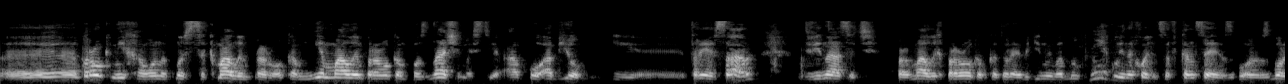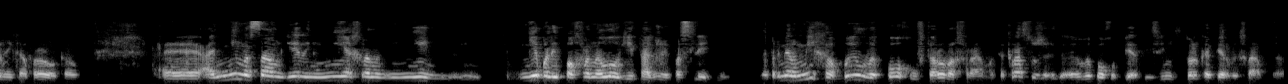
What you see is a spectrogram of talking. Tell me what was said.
Э, пророк Миха, он относится к малым пророкам, не малым пророкам по значимости, а по объему. И Треесар, 12 малых пророков, которые объединены в одну книгу и находятся в конце сбор, сборника пророков, э, они на самом деле не, хрон, не, не были по хронологии также последними. Например, Миха был в эпоху второго храма, как раз уже э, в эпоху, извините, только первый храм. Да.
